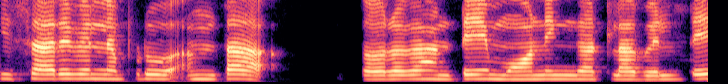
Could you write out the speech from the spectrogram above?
ఈసారి వెళ్ళినప్పుడు అంతా త్వరగా అంటే మార్నింగ్ అట్లా వెళ్తే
